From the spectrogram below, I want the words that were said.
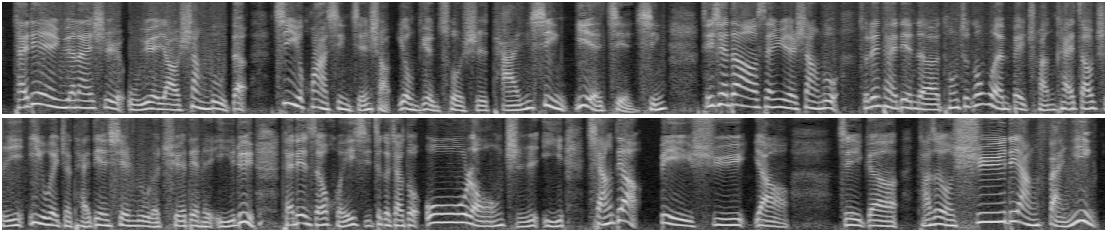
台电原来是五月要上路的计划性减少用电措施，弹性夜减型，提前到三月上路。昨天台电的通知公文被传开，遭质疑，意味着台电陷入了缺电的疑虑。台电则回击，这个叫做乌龙质疑，强调必须要这个它这种虚量反应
